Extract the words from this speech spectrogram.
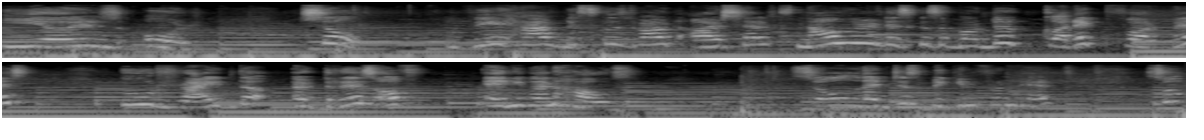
years old. So we have discussed about ourselves. Now we will discuss about the correct format to write the address of anyone house. So let's just begin from here. So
